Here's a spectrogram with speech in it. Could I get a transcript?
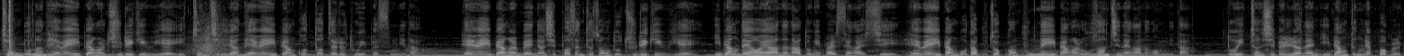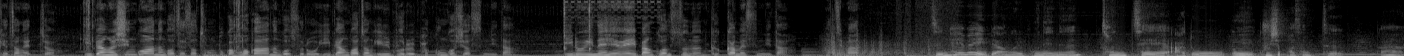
정부는 해외 입양을 줄이기 위해 2007년 해외 입양 쿼터제를 도입했습니다. 해외 입양을 매년 10% 정도 줄이기 위해 입양되어야 하는 아동이 발생할 시 해외 입양보다 무조건 국내 입양을 우선 진행하는 겁니다. 또 2011년엔 입양 특례법을 개정했죠. 입양을 신고하는 것에서 정부가 허가하는 것으로 입양 과정 일부를 바꾼 것이었습니다. 이로 인해 해외 입양 건수는 급감했습니다. 하지만 지금 해외 입양을 보내는 전체 아동의 90%가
